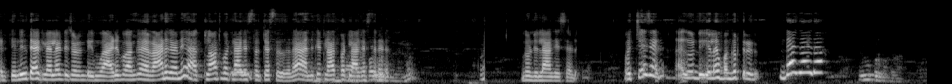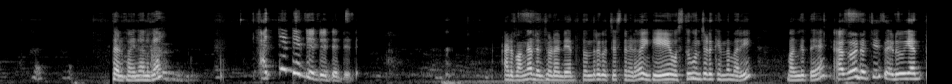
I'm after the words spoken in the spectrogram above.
అది తెలివితే అట్లా అలాంటి చూడండి ఆడి రాడు కానీ ఆ క్లాత్ పట్టు లాగేస్తే వచ్చేస్తుంది కదా అందుకే క్లాత్ పట్టు లాగేస్తాడు గుండి లాగేశాడు. వచ్చేసాడు. ఆ గుండి ఇలా బంగుతున్నాడు దా దా దా. ఫైనల్గా ఆడు బంగారం చూడండి ఎంత తొందరగా వచ్చేస్తున్నాడు ఇంకే వస్తువు ఉంచాడు కింద మరి మంగితే అగోడు వచ్చేసాడు. ఎంత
